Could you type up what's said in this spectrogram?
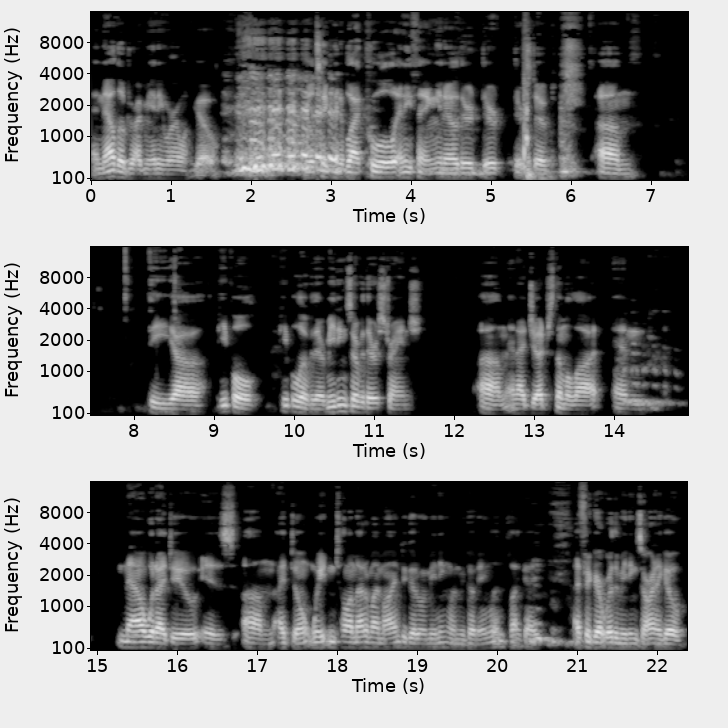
And now they'll drive me anywhere I want to go. they'll take me to Blackpool, anything, you know, they're, they're, they're stoked. Um, the, uh, people, people over there, meetings over there are strange. Um, and I judge them a lot. And now what I do is um, I don't wait until I'm out of my mind to go to a meeting when we go to England. Like I, I figure out where the meetings are and I go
